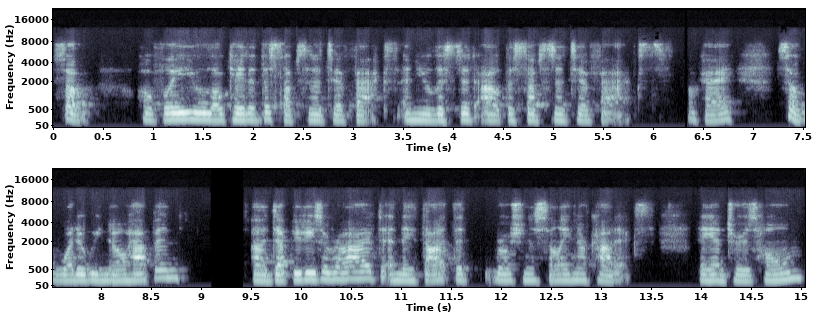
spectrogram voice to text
So hopefully you located the substantive facts and you listed out the substantive facts. Okay. So what do we know happened? Uh, deputies arrived and they thought that Rochin is selling narcotics. They enter his home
